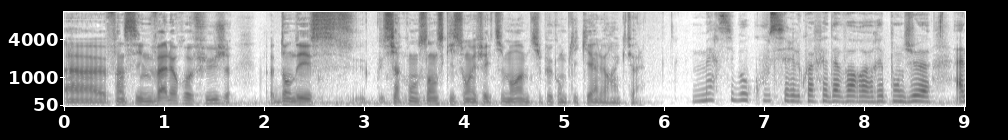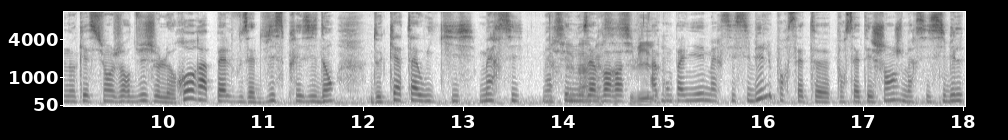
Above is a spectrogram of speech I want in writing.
Euh, enfin, c'est une valeur refuge dans des circonstances qui sont effectivement un petit peu compliquées à l'heure actuelle. Merci beaucoup Cyril Coiffet d'avoir euh, répondu euh, à nos questions aujourd'hui. Je le re-rappelle, vous êtes vice-président de Katawiki. Merci. Merci, de nous avoir accompagnés. Merci Sybille pour, cette, pour cet échange. Merci Sybille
